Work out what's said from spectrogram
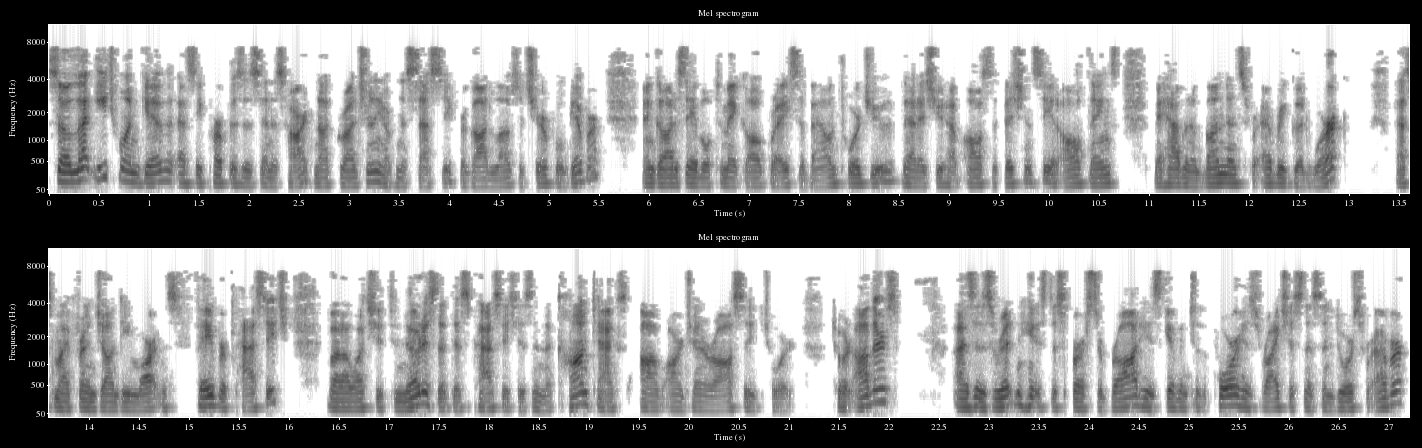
so let each one give as he purposes in his heart, not grudgingly or of necessity, for God loves a cheerful giver, and God is able to make all grace abound towards you, that as you have all sufficiency in all things may have an abundance for every good work. That's my friend John D. Martin's favorite passage, but I want you to notice that this passage is in the context of our generosity toward, toward others. As it is written, he is dispersed abroad, he is given to the poor, his righteousness endures forever.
